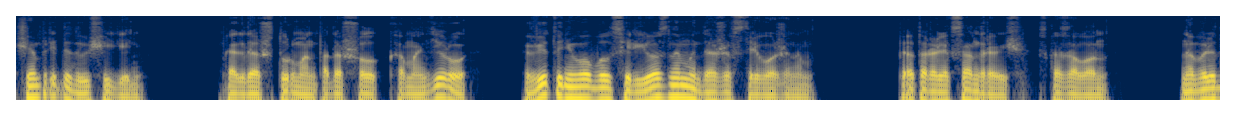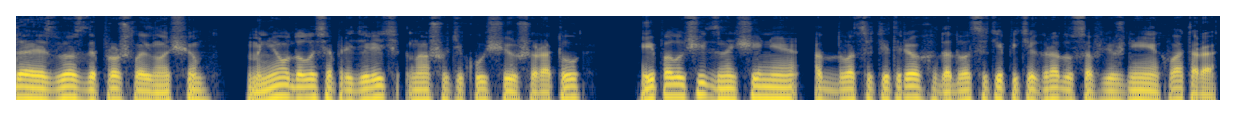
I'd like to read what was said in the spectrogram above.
чем предыдущий день. Когда штурман подошел к командиру, вид у него был серьезным и даже встревоженным. «Петр Александрович», — сказал он, — «наблюдая звезды прошлой ночью, мне удалось определить нашу текущую широту и получить значение от 23 до 25 градусов южнее экватора,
